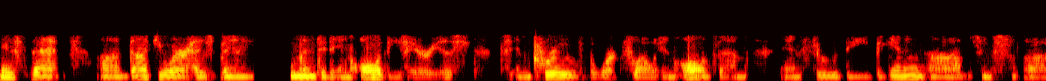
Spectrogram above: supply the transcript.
is that uh, DocuWare has been implemented in all of these areas to improve the workflow in all of them. And through the beginning, uh, since uh,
